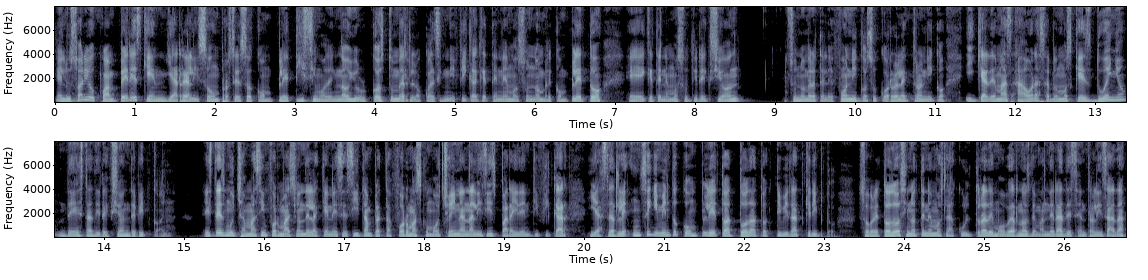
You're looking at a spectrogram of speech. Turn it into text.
el usuario Juan Pérez, quien ya realizó un proceso completísimo de Know Your Customer, lo cual significa que tenemos un nombre completo, eh, que tenemos su dirección, su número telefónico, su correo electrónico y que además ahora sabemos que es dueño de esta dirección de Bitcoin. Esta es mucha más información de la que necesitan plataformas como Chain Analysis para identificar y hacerle un seguimiento completo a toda tu actividad cripto, sobre todo si no tenemos la cultura de movernos de manera descentralizada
